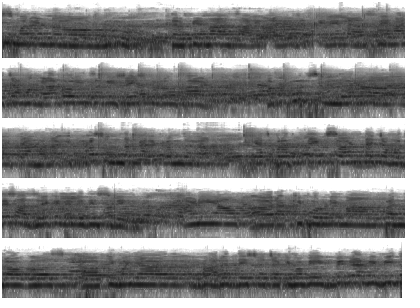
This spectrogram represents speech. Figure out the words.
स्मरण ग्रुप तर्फे हा चालू आयोजित केलेला स्नेहाच्या मंगळागौरीचं विशेष करून पाठ हा खूप सुंदर त्या मला इतका सुंदर कार्यक्रम झाला. की आज प्रत्येक सण त्याच्यामध्ये साजरे केलेले दिसले. आणि राखी पौर्णिमा पंधरा ऑगस्ट किंवा या भारत देशाच्या किंवा वेगवेगळ्या विविध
